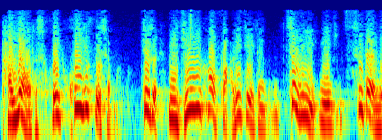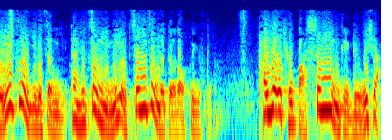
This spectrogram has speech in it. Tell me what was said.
他要的是恢恢复什么？就是你仅仅靠法律这种正义，你是在维护一个正义，但是正义没有真正的得到恢复。他要求把生命给留下。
